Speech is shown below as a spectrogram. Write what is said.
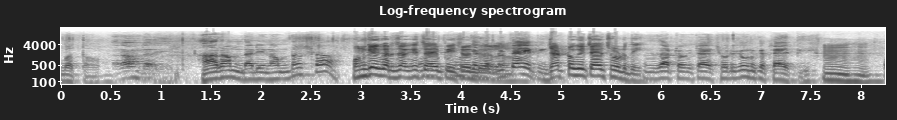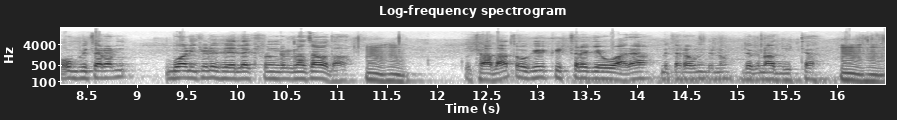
बताओ। हाँ रामदारी नाम था। उसका उनके घर जाके चाय पी उनके चाय पी। जट्टों की चाय छोड़ दी। जाटो की चाय छोड़ के उनके चाय पी। हम्म हम्म। वो बेचारा बुआनी चढ़े से इलेक्शन लड़ना चाहो था हम्म हम्म। कुछ हालात हो गए किस तरह के वो आ रहा बेचारा उन दिनों जगन्नाथ जीत्या हम्म हम्म।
